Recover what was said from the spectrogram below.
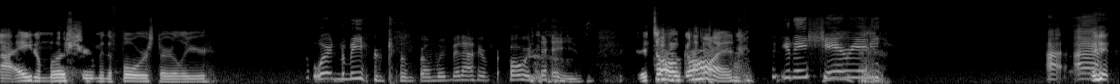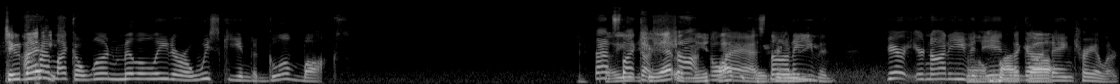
I ate a mushroom in the forest earlier. Where'd the beer come from? We've been out here for four days. It's all gone. You didn't share any? I, I, Too I late. had like a one milliliter of whiskey in the glove box. That's you like a that shot me if I could glass, not it. even. Garrett, you're not even Oh in the God. goddamn trailer.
